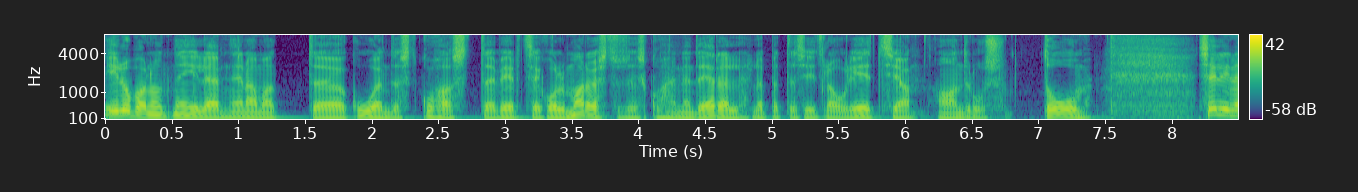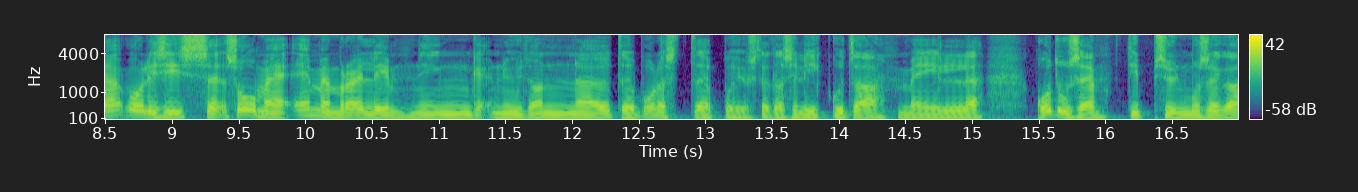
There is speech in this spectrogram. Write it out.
ei lubanud neile enamat äh, kuuendast kohast WRC kolm arvestuses, kohe nende järel lõpetasid Raul Eets ja Andrus Toom selline oli siis Soome MM-ralli ning nüüd on äh, tõepoolest põhjust edasi liikuda meil koduse tippsündmusega,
